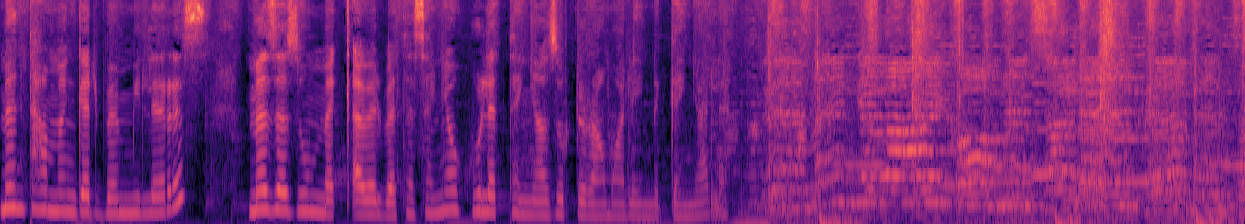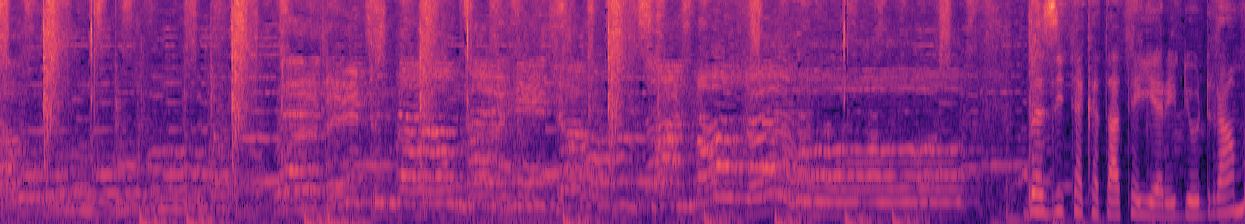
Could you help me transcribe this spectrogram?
መንታ መንገድ በሚል ርዕስ መዘዙን መቀበል በተሰኘው ሁለተኛ ዙር ድራማ ላይ እንገኛለን። በዚህ ተከታታይ የሬዲዮ ድራማ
